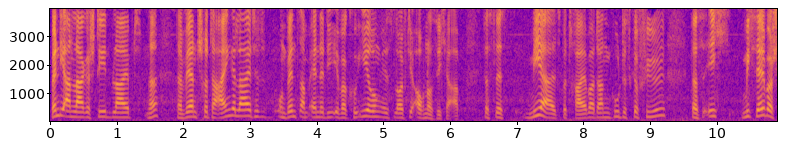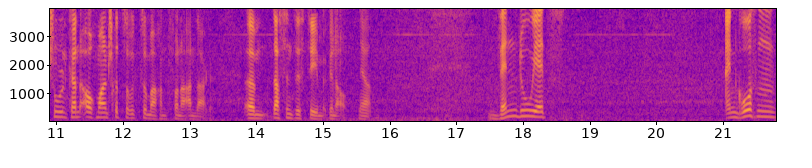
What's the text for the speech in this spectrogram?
Wenn die Anlage stehen bleibt, ne, dann werden Schritte eingeleitet und wenn es am Ende die Evakuierung ist, läuft die auch noch sicher ab. Das lässt mir als Betreiber dann ein gutes Gefühl, dass ich mich selber schulen kann, auch mal einen Schritt zurück zu machen von der Anlage. Ähm, das sind Systeme, genau. Ja. Wenn du jetzt einen großen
